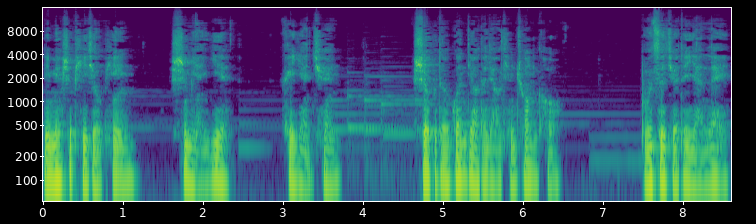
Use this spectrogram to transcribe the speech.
里面是啤酒瓶、失眠夜、黑眼圈，舍不得关掉的聊天窗口。”不自觉的眼泪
